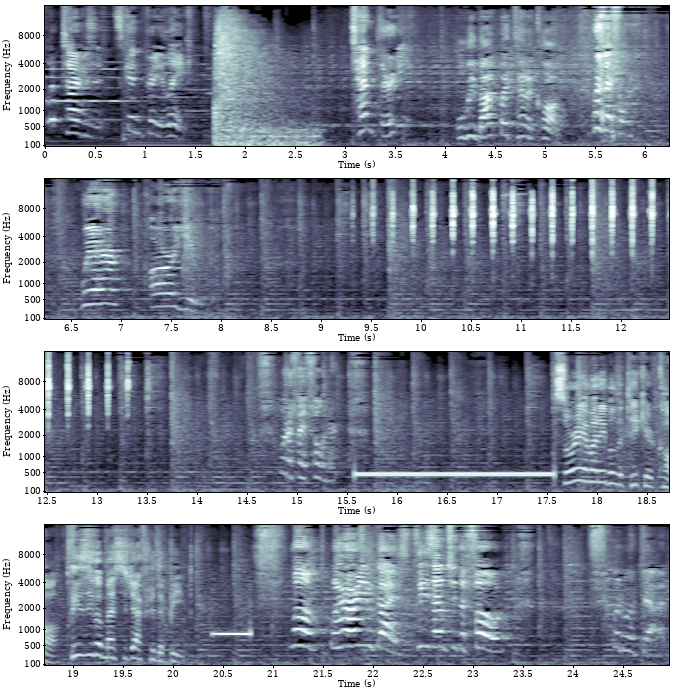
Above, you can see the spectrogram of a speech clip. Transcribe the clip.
what time is it? It's getting pretty late. 10.30? We'll be back by 10 o'clock. Where's my phone? Where are you? Sorry I'm unable to take your call. Please leave a message after the beep. Mom, where are you guys? Please answer the phone. What about Dad?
